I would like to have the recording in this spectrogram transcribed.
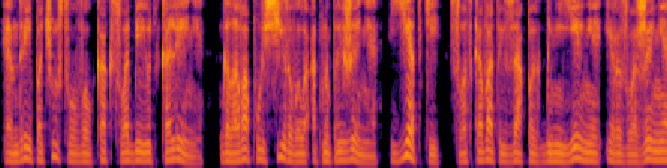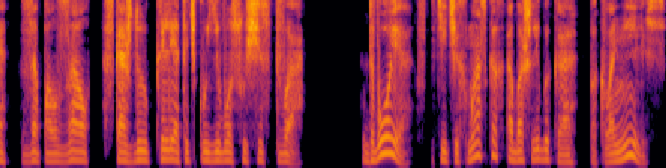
И Андрей почувствовал, как слабеют колени, голова пульсировала от напряжения, едкий, сладковатый запах гниения и разложения заползал в каждую клеточку его существа. Двое в птичьих масках обошли быка, поклонились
